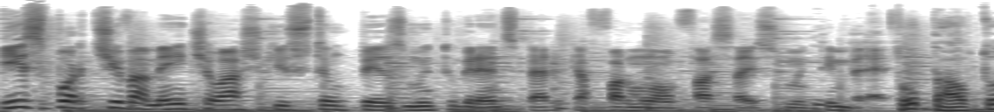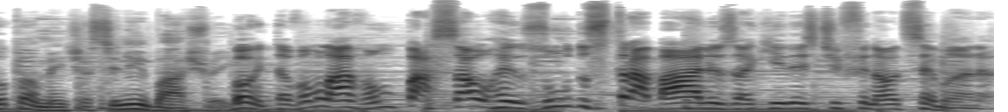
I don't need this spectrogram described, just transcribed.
esportivamente, eu acho que isso tem um peso muito grande. Espero que a Fórmula 1 faça isso muito em breve. Total, totalmente. Assino embaixo aí. Bom, então vamos lá, vamos passar o resumo dos trabalhos aqui deste final de semana.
